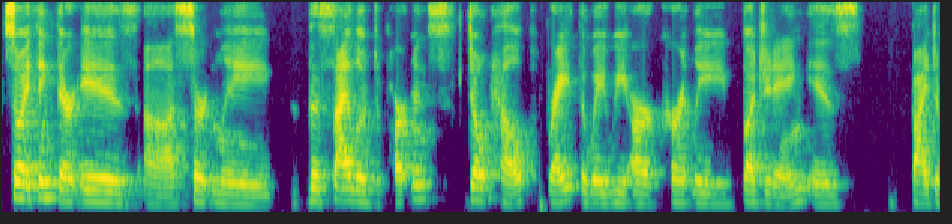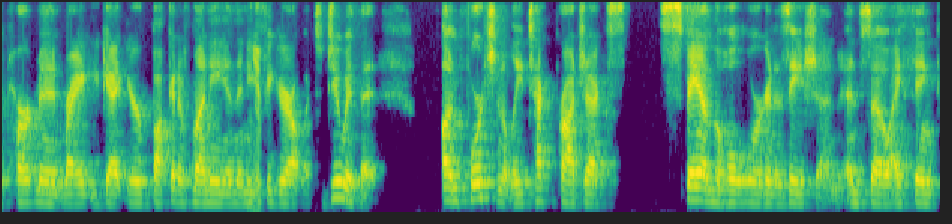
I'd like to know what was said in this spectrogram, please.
so I think there is uh, certainly the siloed departments don't help, right? The way we are currently budgeting is by department, right? You get your bucket of money and then you yep. figure out what to do with it. Unfortunately, tech projects span the whole organization. And so I think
